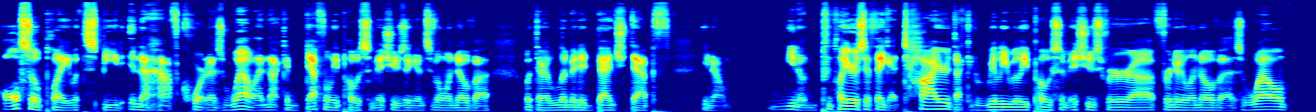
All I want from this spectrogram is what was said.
also play with speed in the half court as well. And that could definitely pose some issues against Villanova with their limited bench depth. You know, you know, players if they get tired, that could really, really pose some issues for uh, for Villanova as well.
